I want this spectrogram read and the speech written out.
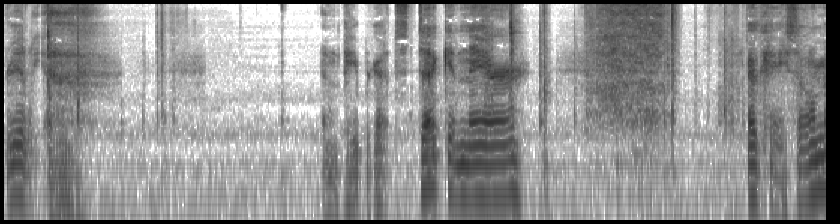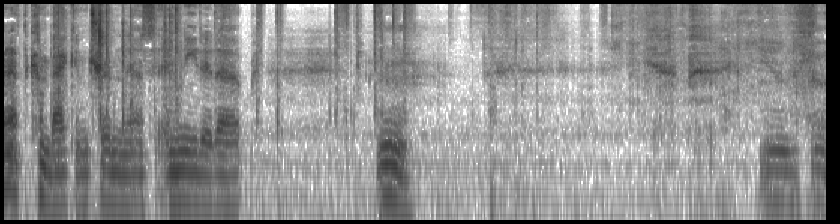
really and paper got stuck in there. Okay, so I'm gonna have to come back and trim this and knead it up. Mm. And, uh,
